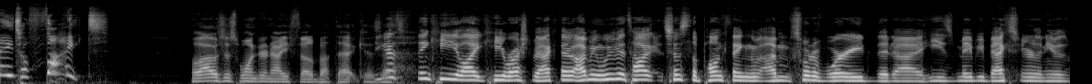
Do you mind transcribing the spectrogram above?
ready to fight. well, I was just wondering how you felt about that because Do you guys think he like he rushed back though? I mean, we've been talking since the punk thing. I'm sort of worried that uh, he's maybe back sooner than he was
